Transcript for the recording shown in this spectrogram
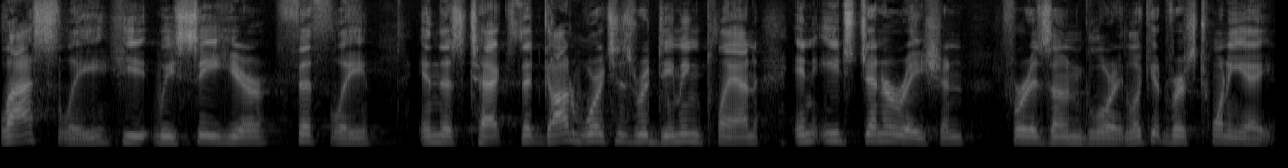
Lastly, he, we see here, fifthly, in this text, that God works his redeeming plan in each generation for his own glory. Look at verse 28.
